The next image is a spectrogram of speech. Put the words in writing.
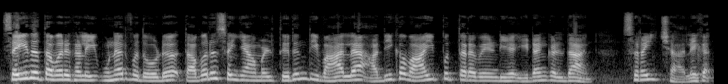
செய்த தவறுகளை உணர்வதோடு தவறு செய்யாமல் திருந்தி வாழ அதிக வாய்ப்பு தர வேண்டிய இடங்கள்தான் சிறைச்சாலைகள்.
